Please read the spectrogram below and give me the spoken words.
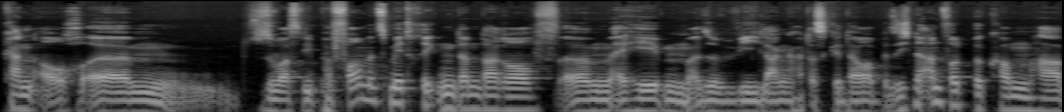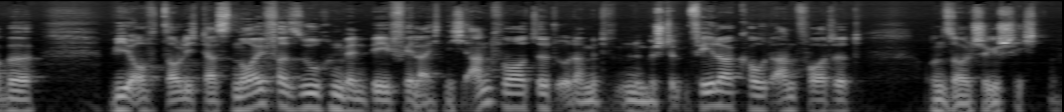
kann auch ähm, sowas wie Performance-Metriken dann darauf ähm, erheben, also wie lange hat das gedauert, bis ich eine Antwort bekommen habe, wie oft soll ich das neu versuchen, wenn B vielleicht nicht antwortet oder mit einem bestimmten Fehlercode antwortet und solche Geschichten.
